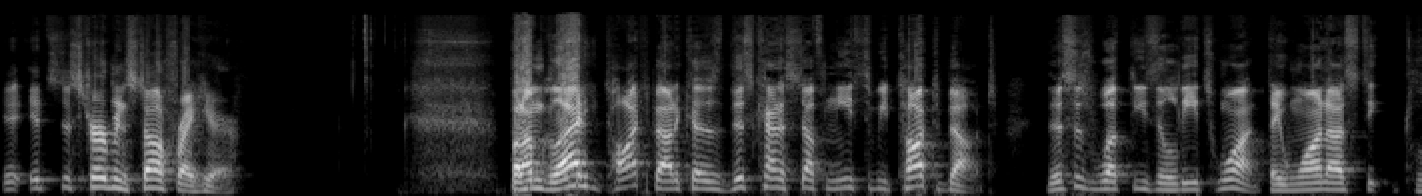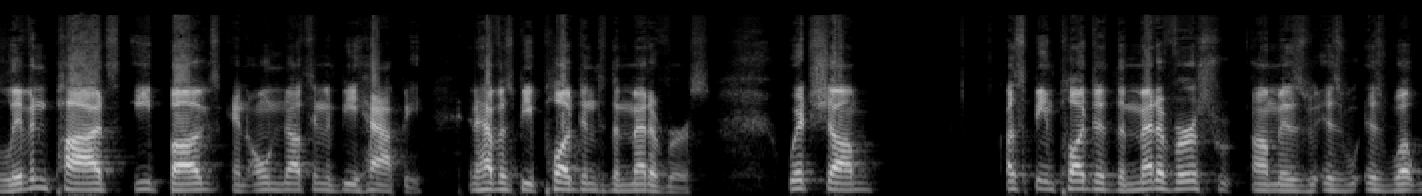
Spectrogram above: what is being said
It- it's disturbing stuff right here. But I'm glad he talked about it because this kind of stuff needs to be talked about. This is what these elites want. They want us to live in pods, eat bugs, and own nothing and be happy, and have us be plugged into the metaverse. Which um, us being plugged into the metaverse um is is is what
